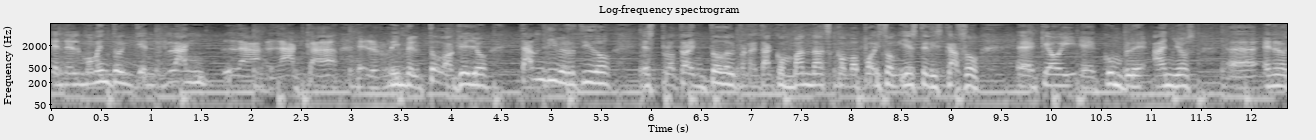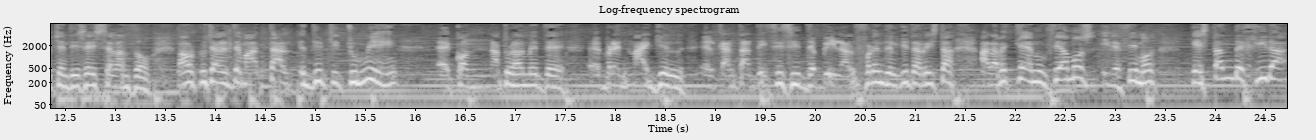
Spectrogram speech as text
en el momento en que el glam, la laca, el rímel, todo aquello tan divertido explotó en todo el planeta con bandas como Poison y este discazo eh, que hoy eh, cumple años en el 86 se lanzó. Vamos a escuchar el tema Tal Dirty to Me eh, con naturalmente eh, Brett Michael, el cantante, y Cici DeVille al frente, el guitarrista, a la vez que anunciamos y decimos que están de gira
